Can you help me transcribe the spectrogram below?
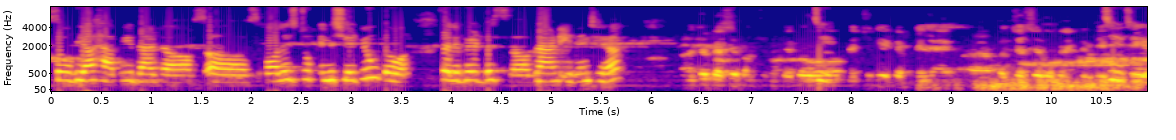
so we are happy that uh, uh, college took initiative to celebrate this uh, grand event here जब ऐसे फंक्शन होते हैं तो जी। नेचुरली एक अपने कल्चर से वो कनेक्टिविटी जी, होती जी।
